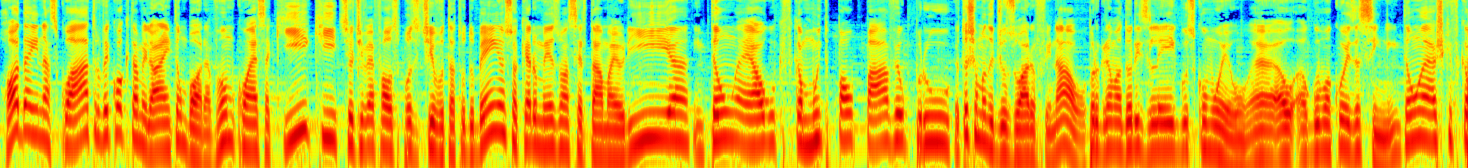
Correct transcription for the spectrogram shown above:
roda aí nas quatro, vê qual que tá melhor. Ah, então bora, vamos com essa aqui, que se eu tiver falso positivo tá tudo bem, eu só quero mesmo acertar a maioria. Então é algo que fica muito palpável pro. Eu tô chamando de usuário final, programadores leigos como eu, é, al- alguma coisa assim. Então eu acho que fica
